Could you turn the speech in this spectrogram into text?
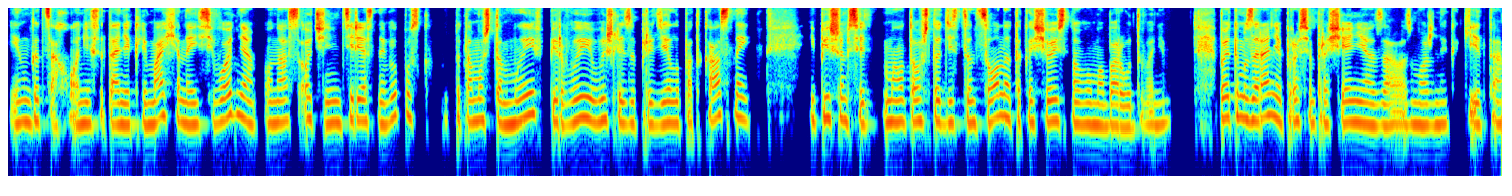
Инга Цахонис и Таня Климахина. И сегодня у нас очень интересный выпуск, потому что мы впервые вышли за пределы подкастной и пишемся мало того, что дистанционно, так еще и с новым оборудованием. Поэтому заранее просим прощения за возможные какие-то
